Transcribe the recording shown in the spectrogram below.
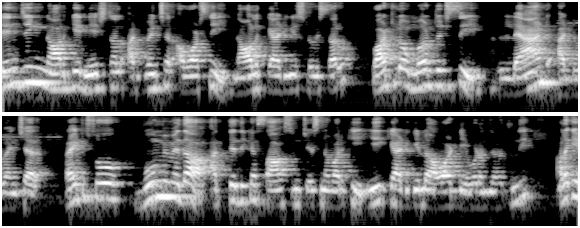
టెంజింగ్ నార్గే నేషనల్ అడ్వెంచర్ అవార్డ్స్ని నాలుగు కేటగిరీస్లో ఇస్తారు. వాటిలో మొదటి వచ్చేసి ల్యాండ్ అడ్వెంచర్ రైట్? సో భూమి మీద అత్యధిక సాహసం చేసిన వారికి ఈ కేటగిరీలో అవార్డు ఇవ్వడం జరుగుతుంది. అలాగే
